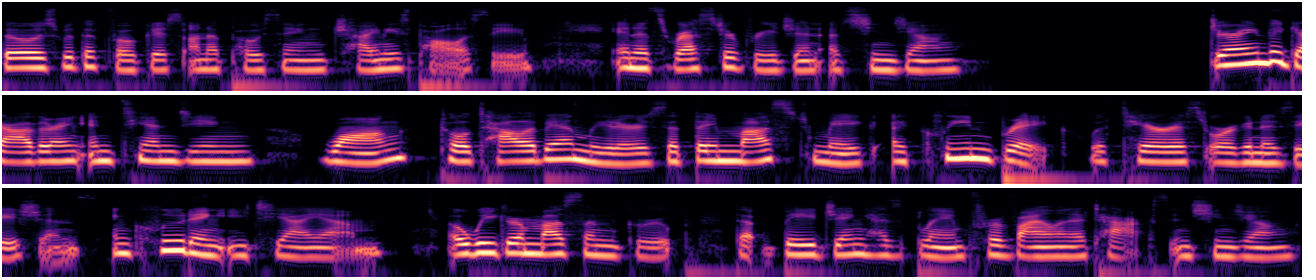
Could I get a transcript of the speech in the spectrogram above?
those with a focus on opposing Chinese policy in its restive region of Xinjiang. During the gathering in Tianjin, Wang told Taliban leaders that they must make a clean break with terrorist organizations, including ETIM, a Uyghur Muslim group that Beijing has blamed for violent attacks in Xinjiang.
